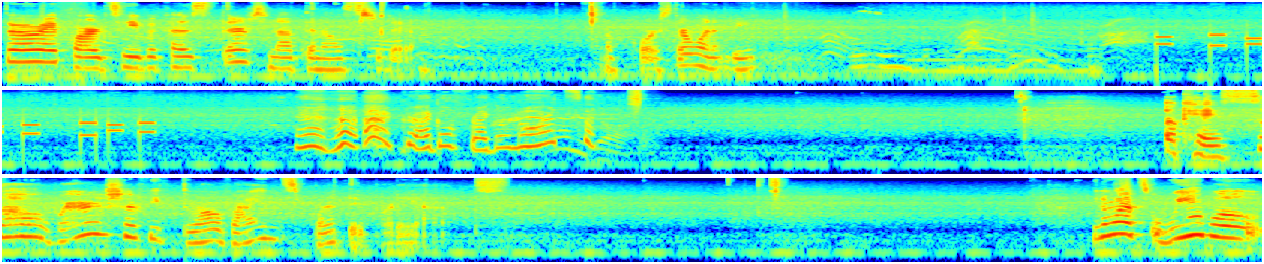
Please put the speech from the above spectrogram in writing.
Throw a party because there's nothing else to do. Of course, there wouldn't be. Craggle Fraggle Norts. Okay, so where should we throw Ryan's birthday party at? You know what? We will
